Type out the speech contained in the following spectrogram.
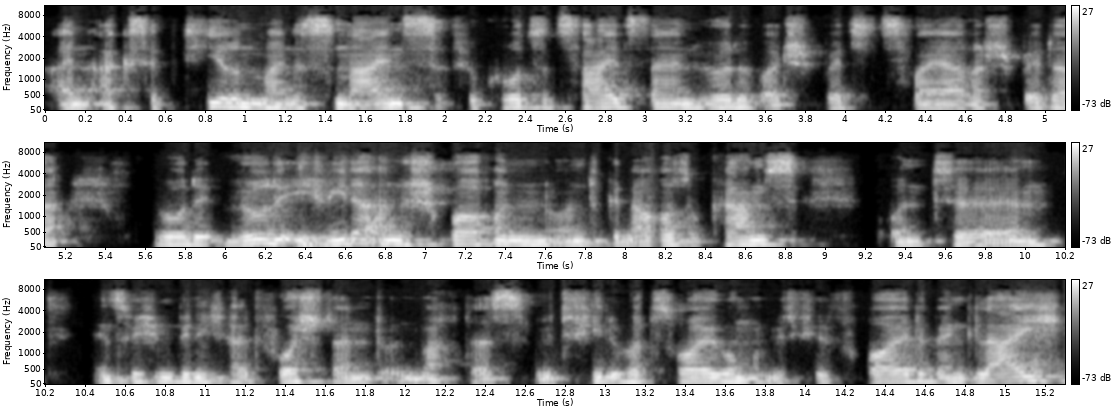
ein Akzeptieren meines Neins für kurze Zeit sein würde, weil spätestens zwei Jahre später würde, würde ich wieder angesprochen und genauso kam es. Und äh, inzwischen bin ich halt Vorstand und mache das mit viel Überzeugung und mit viel Freude, wenngleich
